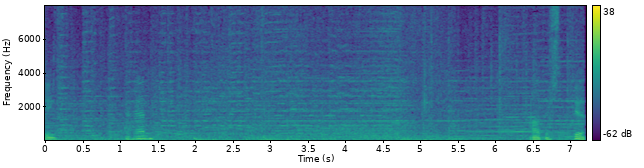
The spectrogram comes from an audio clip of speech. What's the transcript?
See. Oh, there's two.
